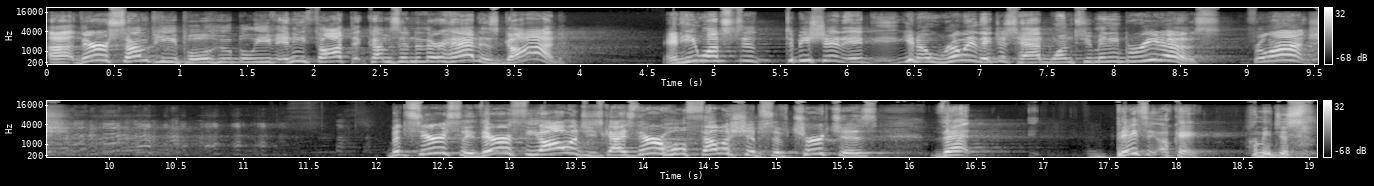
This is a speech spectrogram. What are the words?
Uh, there are some people who believe any thought that comes into their head is God. And he wants to, to be shit. It, you know, really, they just had one too many burritos for lunch. But seriously, there are theologies, guys, there are whole fellowships of churches that basically, okay, let me just,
